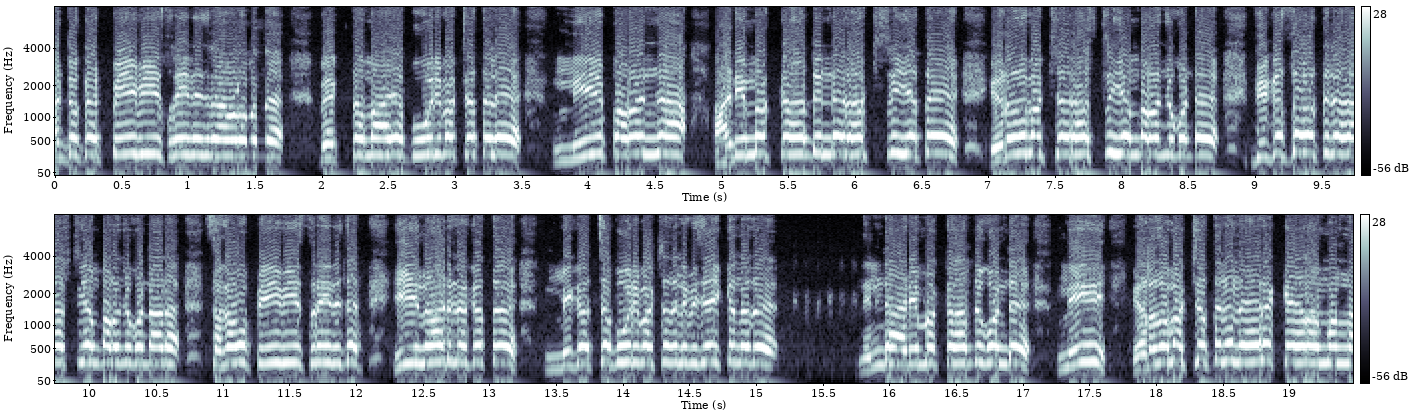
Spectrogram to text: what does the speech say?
advocate P V ശ്രീനിധനാവണമെന്ന് വ്യക്തമായ ഭൂരിപക്ഷത്തിൽ നീ പറഞ്ഞ അടിമക്കാർഡിന്റെ രാഷ്ട്രീയത്തെ ഇടതുപക്ഷ രാഷ്ട്രീയം പറഞ്ഞുകൊണ്ട് വികസനത്തിന്റെ രാഷ്ട്രീയം പറഞ്ഞുകൊണ്ടാണ് സഖാവ് പി വി ശ്രീനിധൻ ഈ നാടിനകത്ത് മികച്ച ഭൂരിപക്ഷത്തിൽ വിജയിക്കുന്നത്. നിന്റെ അടിമക്കാർഡ് കൊണ്ട് നീ ഇടതുപക്ഷത്തിന് നേരെ കയറാൻ വന്ന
